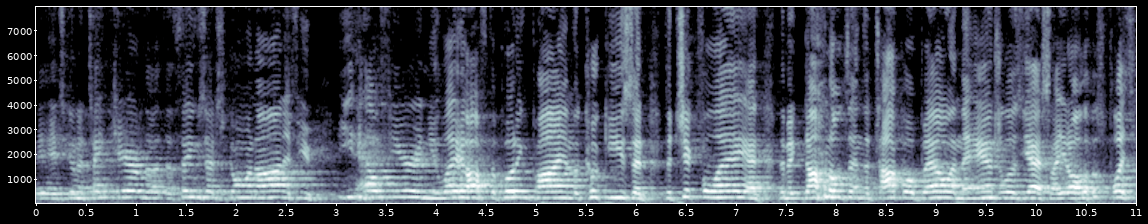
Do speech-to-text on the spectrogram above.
it's going to take care of the, the things that's going on. If you eat healthier and you lay off the pudding pie and the cookies and the Chick fil A and the McDonald's and the Taco Bell and the Angelo's, yes, I eat all those places.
